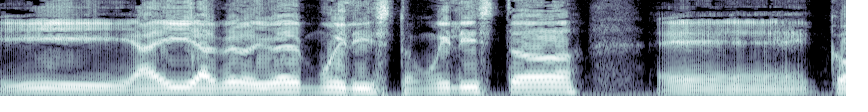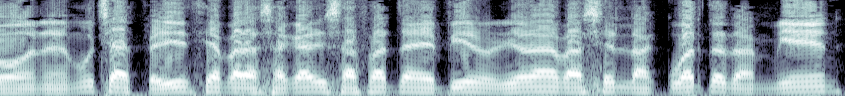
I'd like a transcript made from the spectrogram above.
Y ahí Albert Oliver muy listo, muy listo, eh, con mucha experiencia para sacar esa falta de Piero Oriola. Va a ser la cuarta también.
